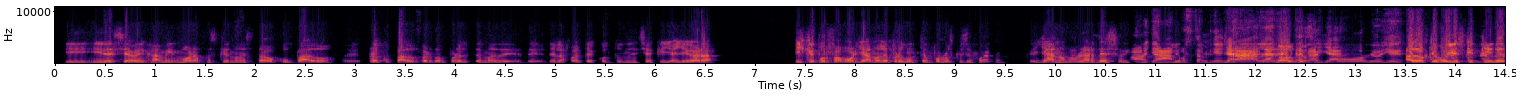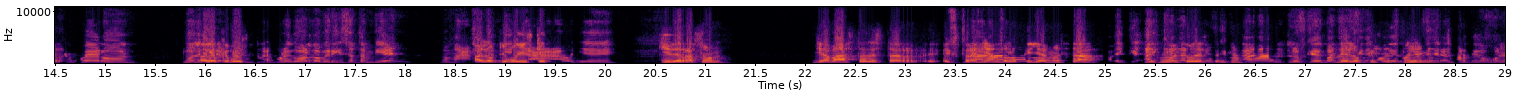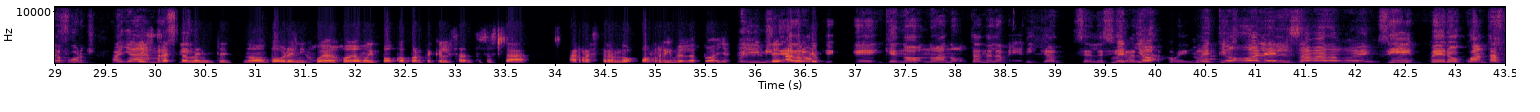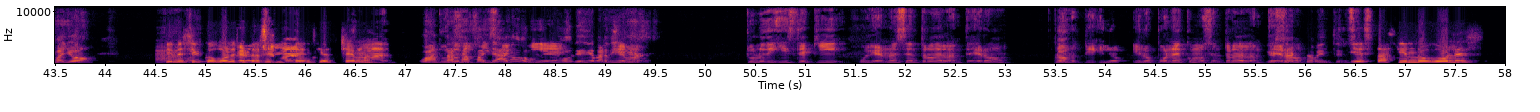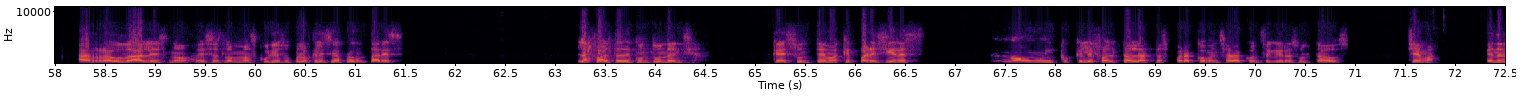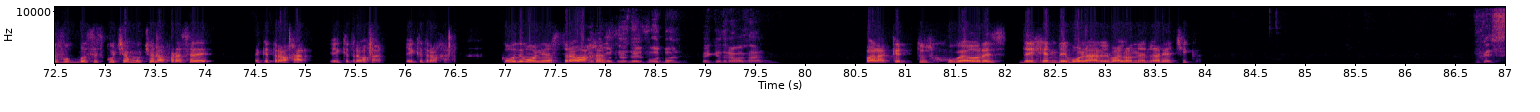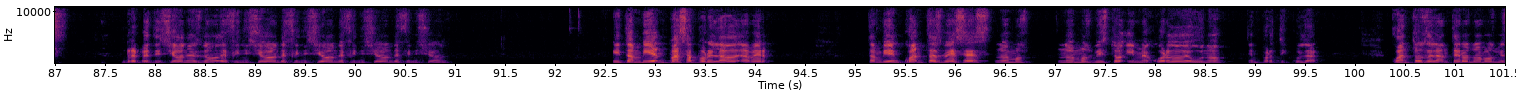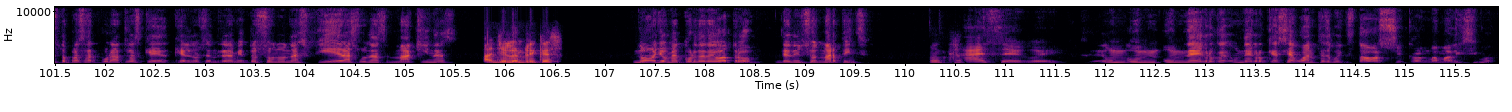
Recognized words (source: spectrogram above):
Y, y decía Benjamín Mora, pues que no está ocupado, eh, preocupado, perdón, por el tema de, de- de la falta de contundencia que ya llegará. Y que por favor ya no le pregunten por los que se fueron, que ya no va a hablar de eso. Y- Ah, ya, y yo- pues también Ya, ya. la No, neta, yo- ya. Oye, a lo que voy es que ¿Quiénes tiene, fueron? ¿No le A lo que voy- preguntar por Eduardo Berizo también? No mames. A lo que voy es que- Oye, tiene razón. Ya basta de estar eh, extrañando lo que ya no está. hay que, Y hay es que momento hablar de los que pensar están, los que van a de lo que se les van a tiene. definir el partido Julio Furch allá en Brasil. Exactamente. No, pobre, ni juega. Juega muy poco, aparte que el Santos está arrastrando horrible la toalla. Oye, mi Eh, a lo negro que- que, que- que no, no anota en el América, se le cierra Metió, el arco bien metió gol el sábado, güey. Sí, pero ¿cuántas falló? Ah, Tiene bueno. cinco goles y tres Chema, asistencias, Chema. Chema, ¿Cuántas ha fallado? aquí, ¿eh? Podría llevar 10. Chema, tú lo dijiste aquí, Julián no es centro delantero. No. Y, lo, y lo- y lo pone como centro delantero. Exactamente. Y está haciendo goles a raudales, ¿no? Eso es lo más curioso. Pero lo que les iba a preguntar es la falta de contundencia, que es un tema que pareciera es lo único que le falta al Atlas para comenzar a conseguir resultados. Chema, en el fútbol se escucha mucho la frase de hay que trabajar, y hay que trabajar, y hay que trabajar. ¿Cómo demonios trabajas cosas del fútbol, hay que trabajar. Para que tus jugadores dejen de volar el balón en el área chica? Pues repeticiones, ¿no? Definición, definición, definición, definición. Y también pasa por el lado, a ver, también cuántas veces no hemos, no hemos visto, y me acuerdo de uno en particular, cuántos delanteros no hemos visto pasar por Atlas que, que en los entrenamientos son unas fieras, unas máquinas. Ángelo Enríquez. No, yo me acordé de otro, Denilson Martins, Ok. Ah, ese, güey. un, un- un negro, que- un negro que hacía guantes, güey, que estaba así con mamadísimo.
